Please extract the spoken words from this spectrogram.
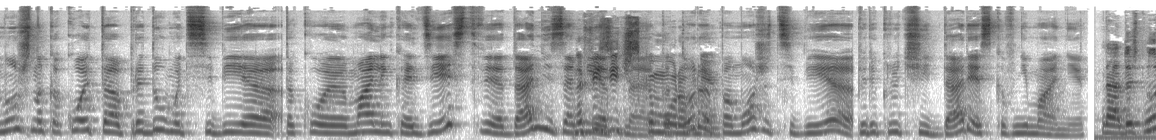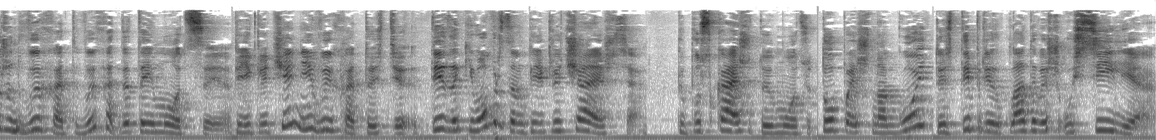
нужно какое-то придумать себе такое маленькое действие, да, незаметное, На физическом которое уровне. поможет тебе переключить, да, резко внимание. Да, то есть нужен выход, выход это эмоции. Переключение и выход, то есть э, ты таким образом переключаешься. Ты пускаешь эту эмоцию, топаешь ногой, то есть ты прикладываешь усилия.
